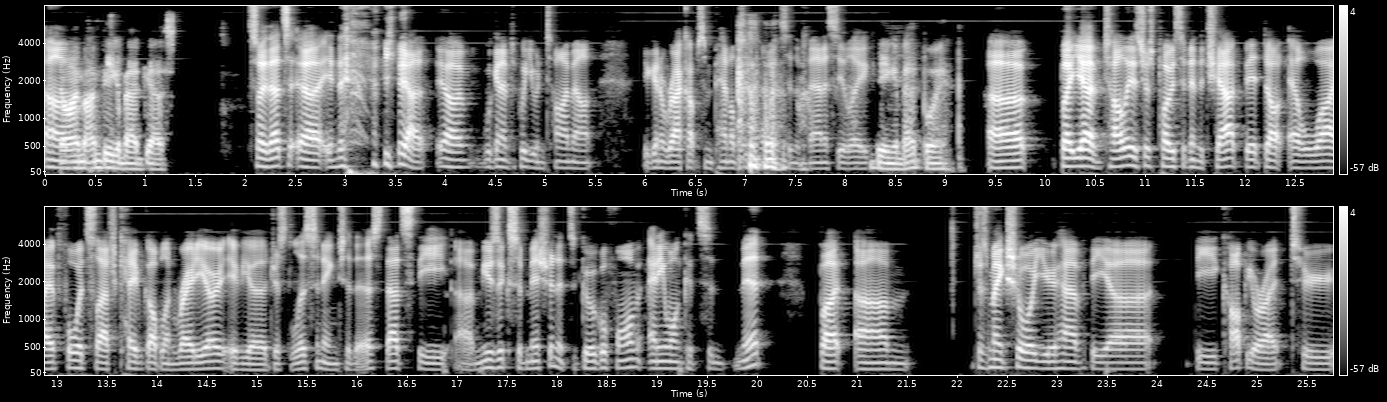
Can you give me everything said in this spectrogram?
Um, no, I'm I'm being a bad guest. So that's uh, in the yeah. Uh, we're gonna have to put you in timeout. You're gonna rack up some penalty points in the fantasy league. Being a bad boy. Uh, but yeah, Charlie has just posted in the chat bit.ly forward slash Cave Goblin Radio. If you're just listening to this, that's the uh, music submission. It's a Google form. Anyone could submit, but um, just make sure you have the uh, the copyright to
